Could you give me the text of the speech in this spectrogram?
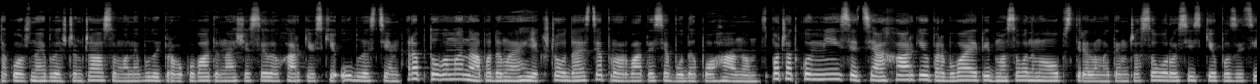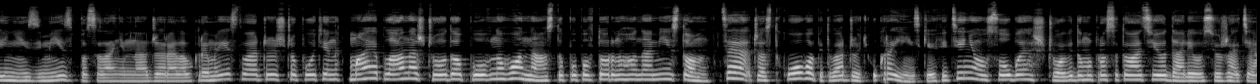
Також найближчим часом вони будуть провокувати наші сили в Харківській області раптовими нападами. Якщо вдасться прорватися, буде погано. З початку місяця Харків перебуває під масованими обстрілами. Тимчасово російські опозиційні змі з посиланням на джерела в Кремлі стверджують, що Путін має плани щодо повного наступу повторного на місто. Це частково підтверджують українські офіційні особи. Що відомо про ситуацію далі у сюжеті.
